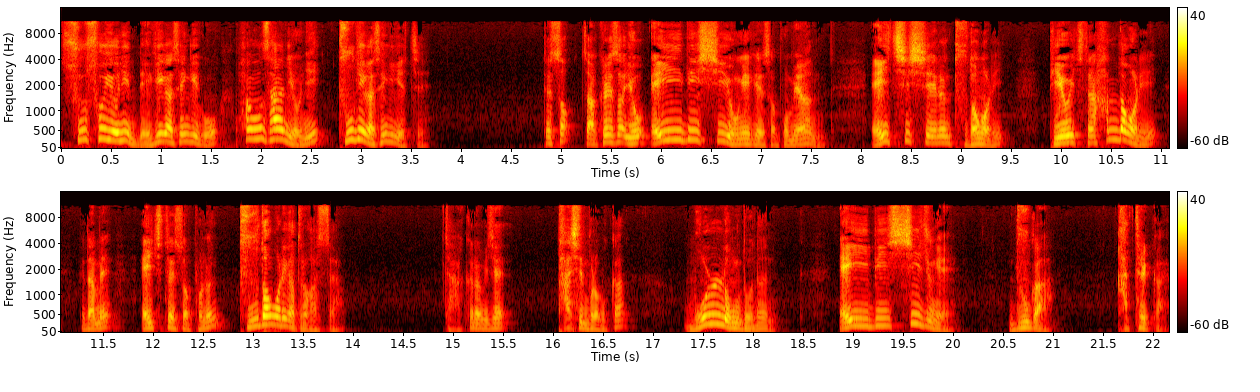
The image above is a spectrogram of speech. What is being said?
수소연이 네 개가 생기고 황산연이 두 개가 생기겠지. 됐어? 자, 그래서 요 A, B, C 용액에서 보면 HCl은 두 덩어리, BOH는 한 덩어리, 그 다음에 H2SO4는 두 덩어리가 들어갔어요. 자, 그럼 이제 다시 물어볼까? 몰 농도는 A, B, C 중에 누가 같을까요?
